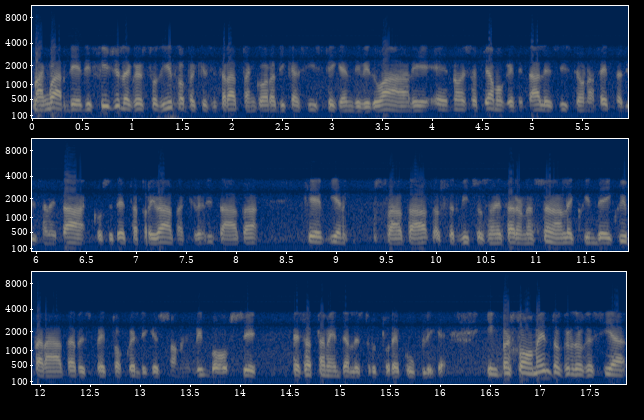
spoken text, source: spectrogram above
Ma guardi, è difficile questo dirlo perché si tratta ancora di casistiche individuali e noi sappiamo che in Italia esiste una fetta di sanità cosiddetta privata accreditata che viene passata dal Servizio Sanitario Nazionale e quindi è equiparata rispetto a quelli che sono i rimborsi esattamente alle strutture pubbliche. In questo momento credo che sia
